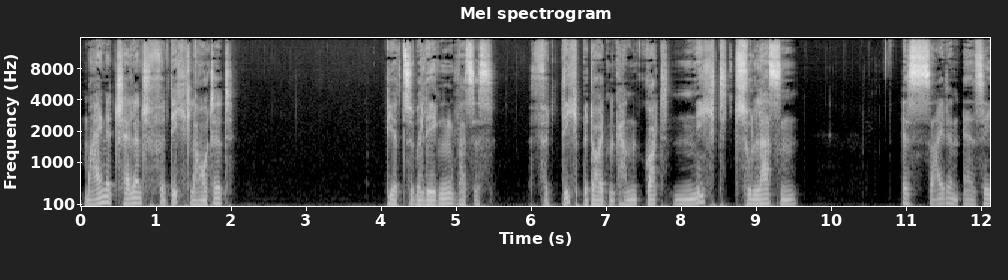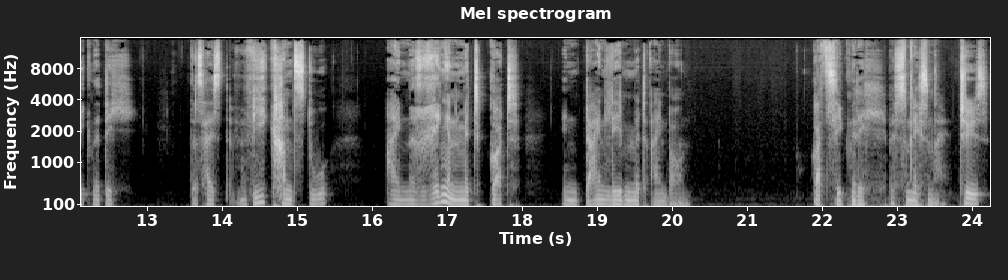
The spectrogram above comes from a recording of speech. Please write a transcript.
Meine Challenge für dich lautet, dir zu überlegen, was es für dich bedeuten kann, Gott nicht zu lassen, es sei denn, er segne dich. Das heißt, wie kannst du ein Ringen mit Gott in dein Leben mit einbauen? Gott segne dich. Bis zum nächsten Mal. Tschüss.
